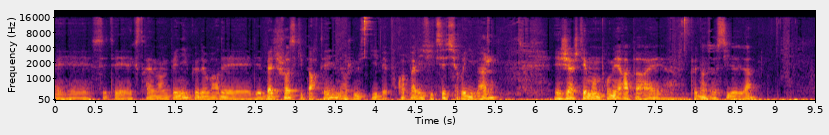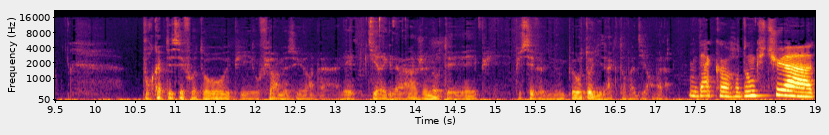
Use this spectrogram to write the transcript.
et c'était extrêmement pénible de voir des, belles choses qui partaient, donc je me suis dit ben, pourquoi pas les fixer sur une image, et j'ai acheté mon premier appareil, euh, un peu dans ce style-là, pour capter ces photos, et puis au fur et à mesure, ben, les petits réglages, noter, et puis, puis c'est venu, un peu autodidacte on va dire, voilà. D'accord. Donc tu as,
